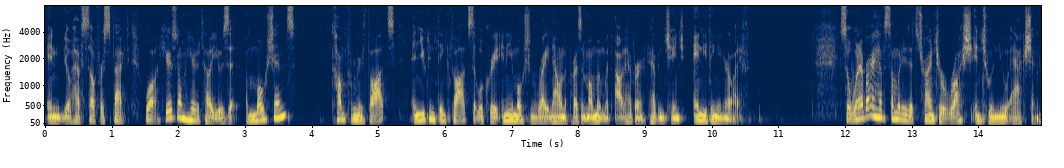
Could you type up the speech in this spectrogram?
and you'll have self-respect. Well, here's what I'm here to tell you is that emotions come from your thoughts and you can think thoughts that will create any emotion right now in the present moment without ever having to change anything in your life. So, whenever I have somebody that's trying to rush into a new action,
